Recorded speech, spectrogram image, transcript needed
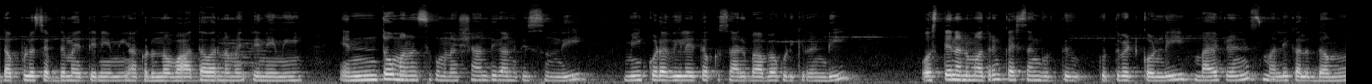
డప్పుల శబ్దం అయితేనేమి అక్కడున్న వాతావరణం అయితేనేమి ఎంతో మనసుకు మనశ్శాంతిగా అనిపిస్తుంది. మీకు కూడా వీలైతే ఒకసారి బాబా గుడికి రండి. వస్తే నన్ను మాత్రం ఖచ్చితంగా గుర్తు గుర్తుపెట్టుకోండి. బాయ్ ఫ్రెండ్స్ మళ్ళీ కలుద్దాము.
